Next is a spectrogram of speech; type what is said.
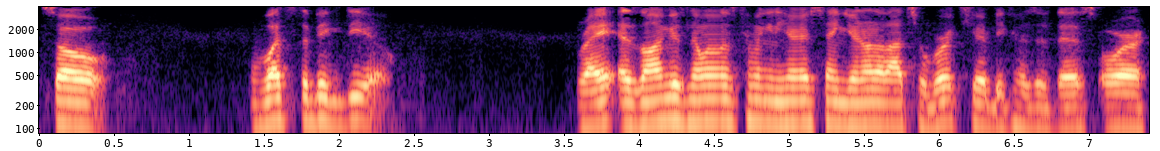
So, what's the big deal? Right? As long as no one's coming in here saying you're not allowed to work here because of this, or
